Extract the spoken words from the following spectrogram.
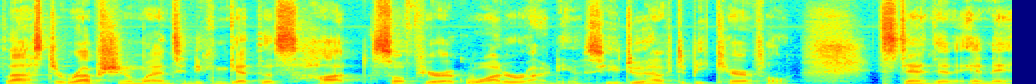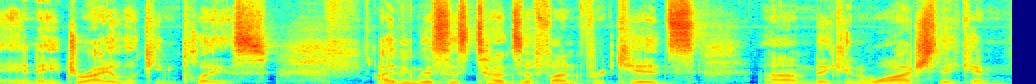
last eruption went, and you can get this hot sulfuric water on you. So you do have to be careful, stand in, in, a, in a dry looking place. I think this is tons of fun for kids. Um, they can watch, they can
